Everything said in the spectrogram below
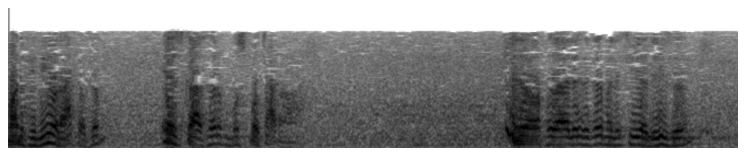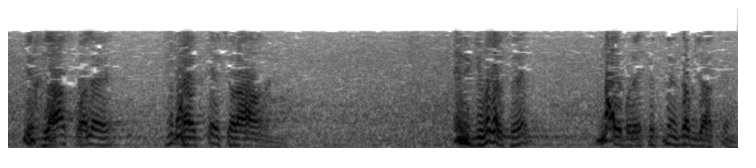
منفی نہیں ہو رہا اثر اس کا اثر مثبت آ رہا۔ خدا ذکر میں لکھی حدیث اخلاص والے ہدایت کے چراغ ہیں۔ ان کی وجہ سے بڑے بڑے فتنے دب جاتے ہیں۔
